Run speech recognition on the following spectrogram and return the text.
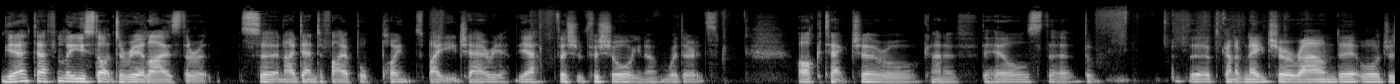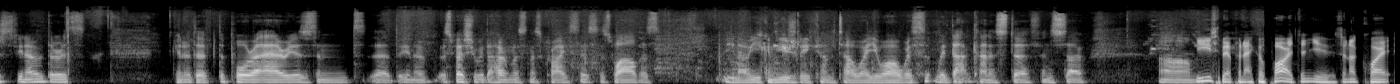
yeah, definitely. You start to realize there are certain identifiable points by each area. Yeah, for for sure. You know, whether it's architecture or kind of the hills, the the the kind of nature around it, or just you know there is you know the the poorer areas and uh, you know especially with the homelessness crisis as well. There's you know you can usually kind of tell where you are with with that kind of stuff, and so. Um, you used to be up in Echo Park, didn't you? Is it not quite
